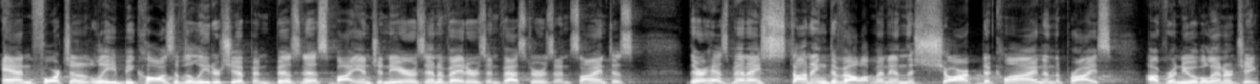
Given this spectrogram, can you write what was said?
And fortunately, because of the leadership in business by engineers, innovators, investors, and scientists, there has been a stunning development in the sharp decline in the price of renewable energy.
